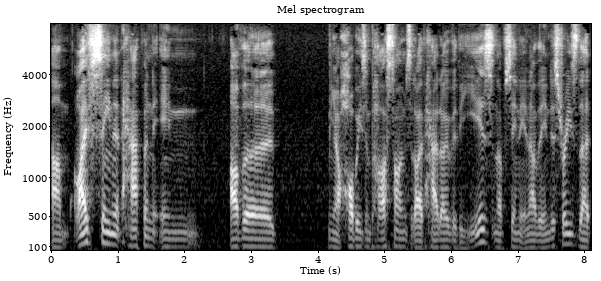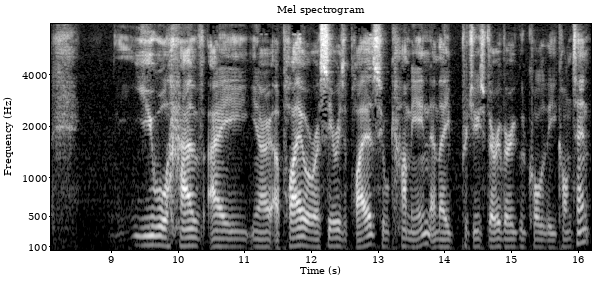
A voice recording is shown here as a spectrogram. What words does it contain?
um, I've seen it happen in other, you know, hobbies and pastimes that I've had over the years, and I've seen it in other industries that you will have a you know a player or a series of players who will come in and they produce very very good quality content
